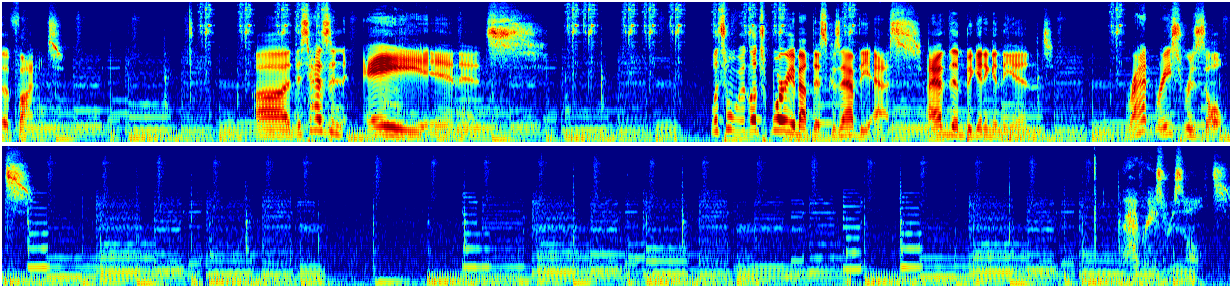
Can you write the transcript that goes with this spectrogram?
Uh, finals. Uh, this has an A in it. Let's let's worry about this because I have the S. I have the beginning and the end. Rat race results. Rat race results.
